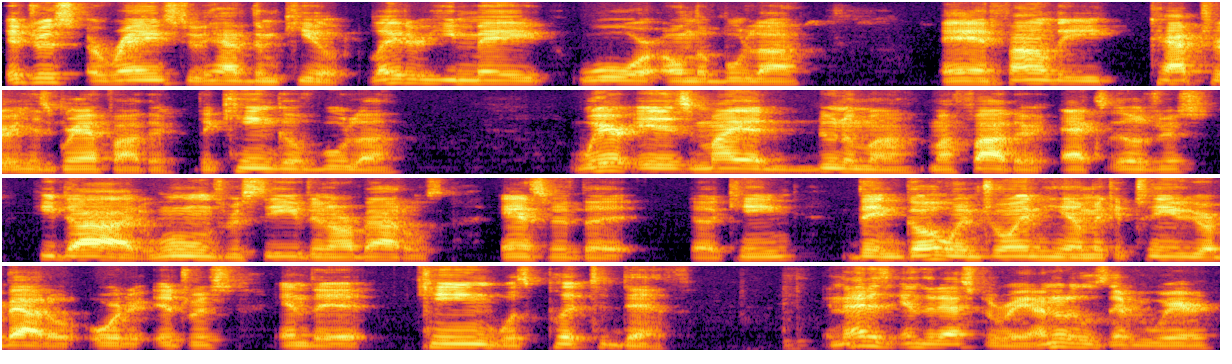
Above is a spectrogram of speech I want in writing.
Idris arranged to have them killed. Later, he made war on the Bula and finally captured his grandfather, the king of Bula. Where is Maya Dunama, my father? asked Idris. He died, wounds received in our battles, answered the uh, king. Then go and join him and continue your battle, ordered Idris, and the king was put to death. And that is end of that story. I know it was everywhere.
